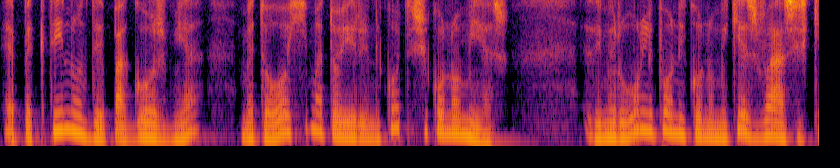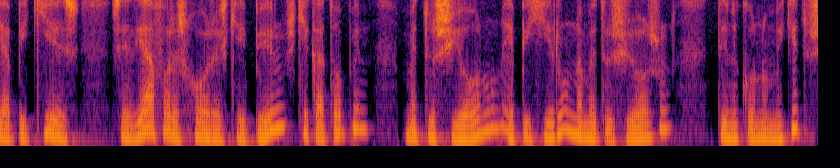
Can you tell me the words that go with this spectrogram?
επεκτείνονται παγκόσμια με το όχημα το ειρηνικό της οικονομίας. Δημιουργούν λοιπόν οικονομικές βάσεις και απικίες σε διάφορες χώρες και υπήρους και κατόπιν μετουσιώνουν, επιχειρούν να μετουσιώσουν την οικονομική τους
